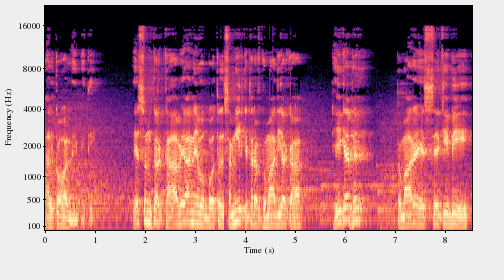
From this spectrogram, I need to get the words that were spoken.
अल्कोहल नहीं पीती। ये सुनकर काव्या ने वो बोतल समीर की तरफ़ घुमा दी और कहा, ठीक है फिर तुम्हारे हिस्से की भी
